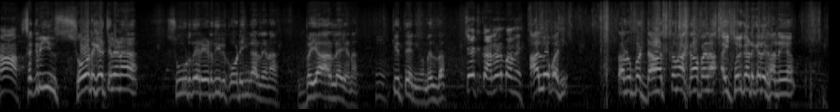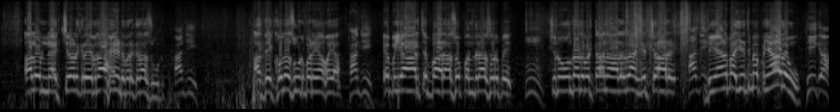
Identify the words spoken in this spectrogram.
ਹਾਂ। ਸਕਰੀਨ ਸ਼ਾਟ ਖਿੱਚ ਲੈਣਾ ਸੂਟ ਦੇ ਰੇਟ ਦੀ ਰਿਕਾਰਡਿੰਗ ਕਰ ਲੈਣਾ ਬਾਜ਼ਾਰ ਲੈ ਜਾਣਾ ਕਿਤੇ ਨਹੀਂ ਉਹ ਮਿਲਦਾ। ਚੈੱਕ ਕਰ ਲੈਣ ਭਾਵੇਂ। ਆ ਲਓ ਭਾਜੀ ਤੁਹਾਨੂੰ ਵੱਡਾ ਧਮਾਕਾ ਪਹਿਲਾਂ ਇੱਥੋਂ ਹੀ ਕੱਢ ਕੇ ਦਿਖਾਣੇ ਆ ਆ ਲਓ ਨੈਚੁਰਲ ਕਰੇਪ ਦਾ ਹੈਂਡ ਵਰਕ ਦਾ ਸੂਟ। ਹਾਂਜੀ। ਆ ਦੇਖੋ ਦਾ ਸੂਟ ਬਣਿਆ ਹੋਇਆ। ਹਾਂਜੀ। ਇਹ ਬਾਜ਼ਾਰ ਚ 1200 1500 ਰੁਪਏ। ਚਨੋਨ ਦਾ ਦੁਪੱਟਾ ਨਾਲ ਰੰਗ ਚਾਰ। ਹਾਂਜੀ। ਡਿਜ਼ਾਈਨ ਭਾਈ ਇਹ ਚ ਮੈਂ 50 ਦਊਂ। ਠੀਕ ਆ।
